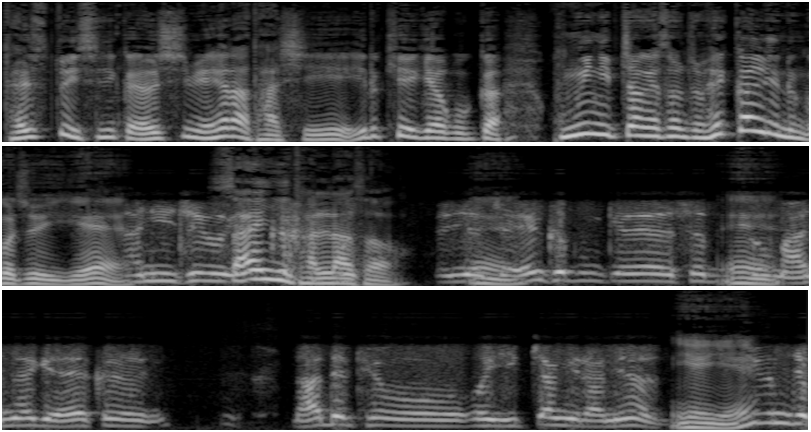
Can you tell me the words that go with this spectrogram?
될 수도 있으니까 열심히 해라 다시 이렇게 얘기하고 그러니까 국민 입장에서는 좀 헷갈리는 거죠 이게 아니 지금 사인이 앵커- 달라서 예, 예. 저 앵커분께서 예. 또 만약에 그 나 대표의 입장이라면 예, 예. 지금 이제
